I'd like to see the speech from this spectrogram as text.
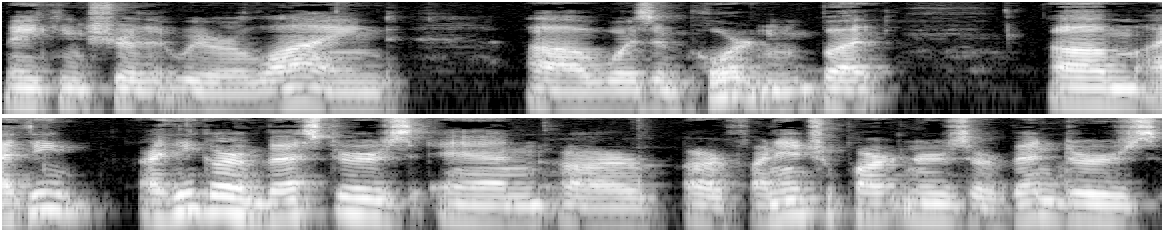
making sure that we were aligned uh, was important but um, I think I think our investors and our, our financial partners, our vendors,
